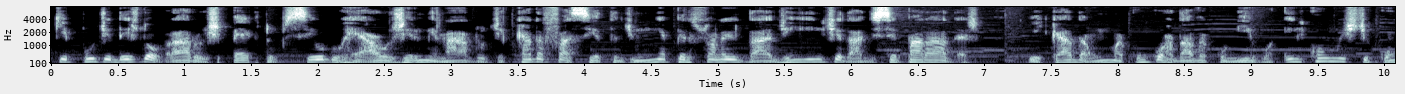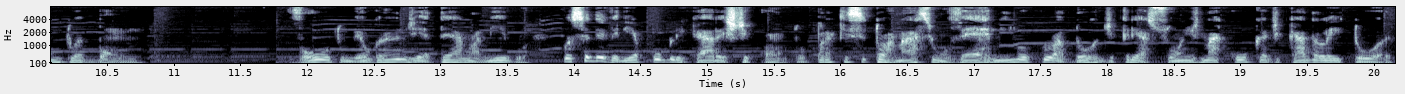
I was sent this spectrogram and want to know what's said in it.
que pude desdobrar o espectro pseudo-real germinado de cada faceta de minha personalidade em entidades separadas, e cada uma concordava comigo em como este conto é bom. Volto, meu grande e eterno amigo, você deveria publicar este conto para que se tornasse um verme inoculador de criações na cuca de cada leitor,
